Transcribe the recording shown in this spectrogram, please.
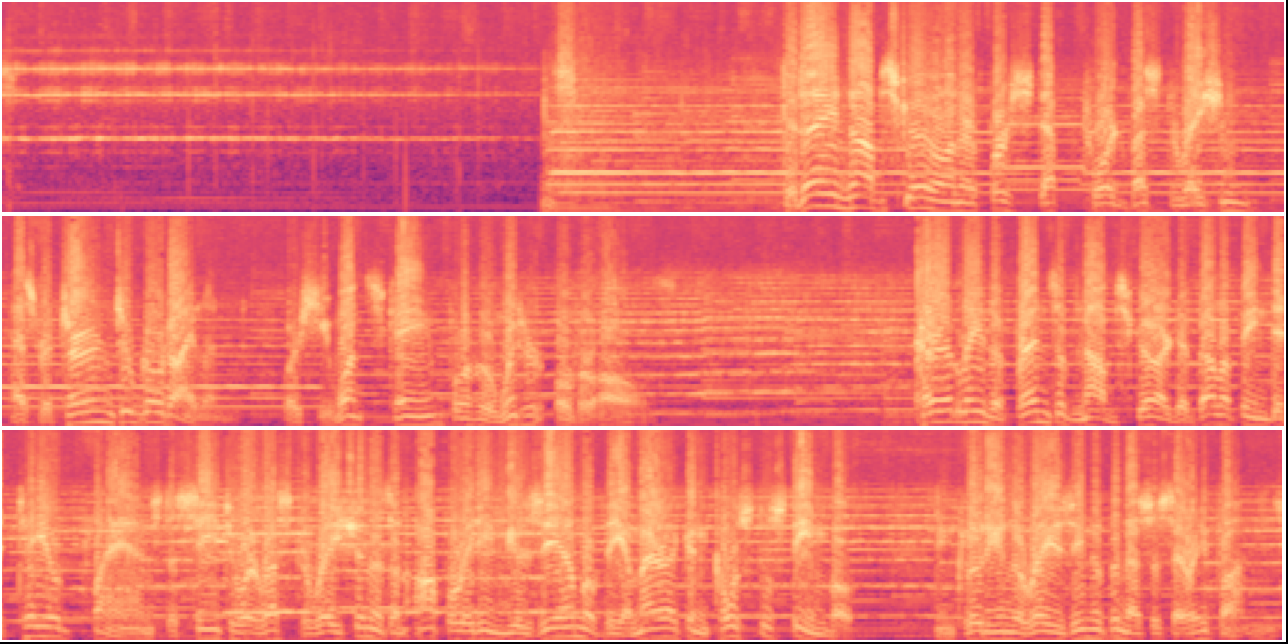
Today, Nobska, on her first step toward restoration, has returned to Rhode Island, where she once came for her winter overalls. Currently, the Friends of Nobska are developing detailed plans to see to her restoration as an operating museum of the American coastal steamboat, including the raising of the necessary funds.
